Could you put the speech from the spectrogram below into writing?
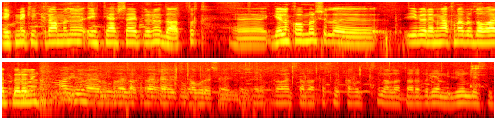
Ekmek ikramını ihtiyaç sahiplerine dağıttık. Ee, gelin komlar şu iyi verenin hakkına bir dua et verelim. Allah Teala bir milyon versin.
